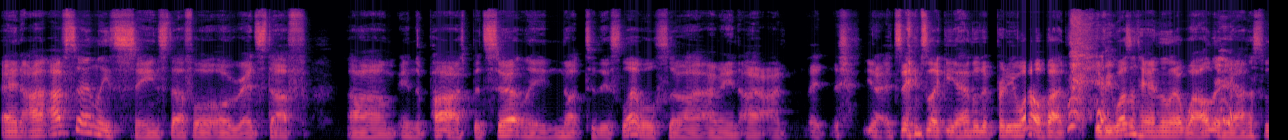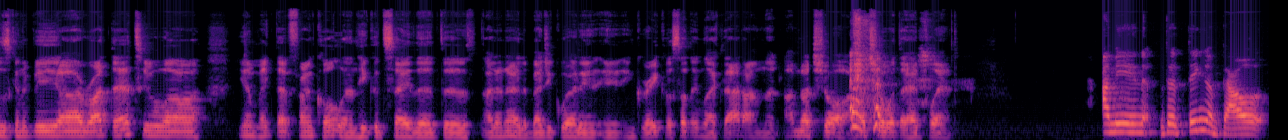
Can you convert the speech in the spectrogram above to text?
and I, I've certainly seen stuff or, or read stuff um, in the past, but certainly not to this level. So I, mean, I, I it, you know, it seems like he handled it pretty well. But if he wasn't handling it well, then Giannis was going to be uh, right there to. Uh, you know, make that phone call, and he could say the the I don't know the magic word in, in, in Greek or something like that. I'm not I'm not sure. I'm not sure what they had planned. I mean, the thing about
